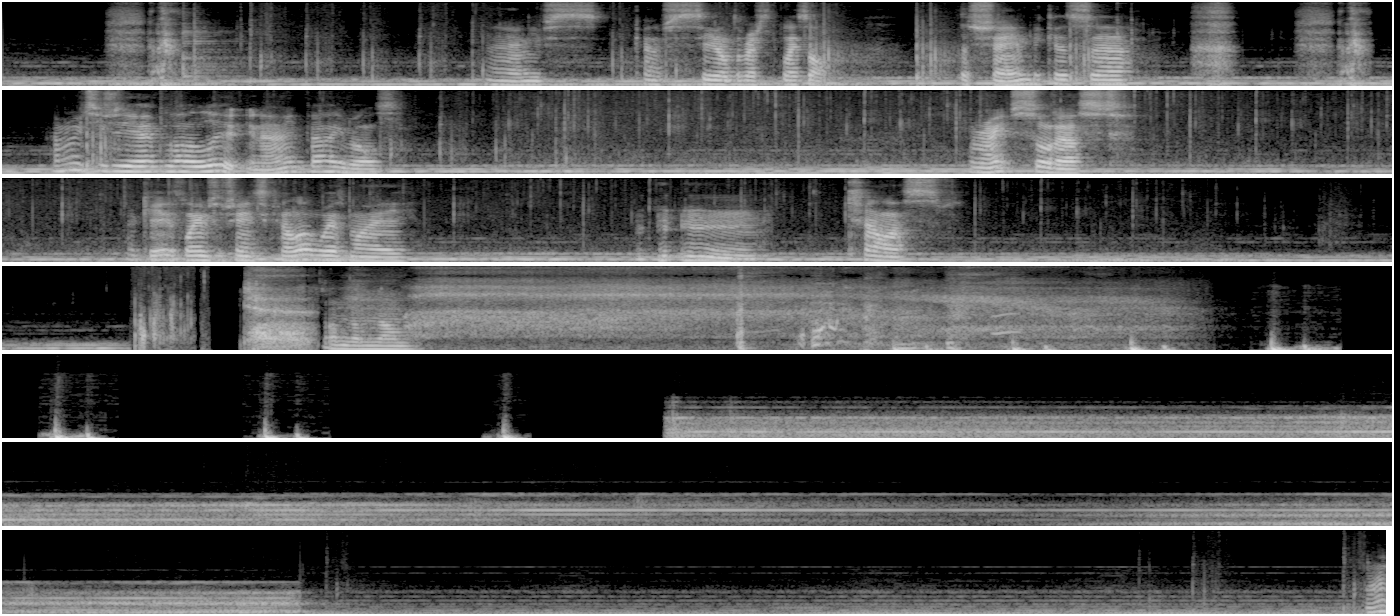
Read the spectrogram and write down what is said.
And you've kind of sealed the rest of the place off. It's a shame, because, uh... Hammerites usually have a lot of loot, you know, valuables. Alright, sawdust. Okay, the flames have changed colour. Where's my chalice? Om nom nom.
